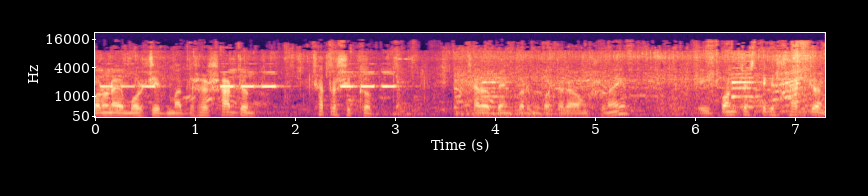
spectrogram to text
গণনায় মসজিদ মাদ্রাসার ষাটজন ছাত্র শিক্ষক ছাড়াও ব্যাংক কর্মকর্তারা অংশ নেয়। এই পঞ্চাশ থেকে ষাটজন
